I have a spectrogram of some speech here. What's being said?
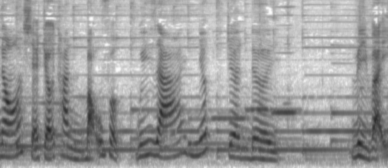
nó sẽ trở thành bảo vật quý giá nhất trên đời. Vì vậy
